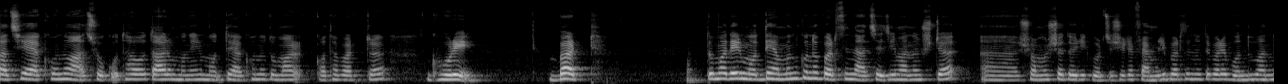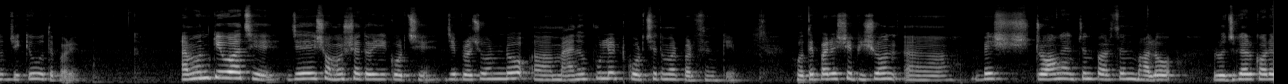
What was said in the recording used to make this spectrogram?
কাছে এখনও আছো, কোথাও তার মনের মধ্যে এখনও তোমার কথাবার্তা ঘোরে। বাট তোমাদের মধ্যে এমন কোনো পার্সন আছে যে মানুষটা সমস্যা তৈরি করছে, সেটা ফ্যামিলি পার্সন হতে পারে বন্ধু বান্ধব যে কেউ হতে পারে। এমন কেউ আছে যে সমস্যা তৈরি করছে, যে প্রচণ্ড ম্যানুপুলেট করছে তোমার পার্সনকে হতে পারে সে ভীষণ বেশ স্ট্রং একজন পার্সন ভালো রোজগার করে,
